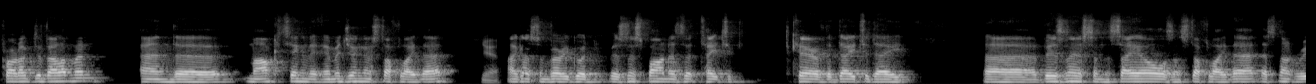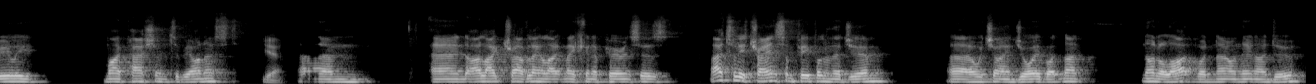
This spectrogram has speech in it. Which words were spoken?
product development and the marketing, the imaging, and stuff like that. Yeah, I got some very good business partners that take care of the day to day business and the sales and stuff like that. That's not really my passion, to be honest. Yeah. Um, and I like traveling. I like making appearances. I actually train some people in the gym, uh, which I enjoy, but not not a lot. But now and then I do.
